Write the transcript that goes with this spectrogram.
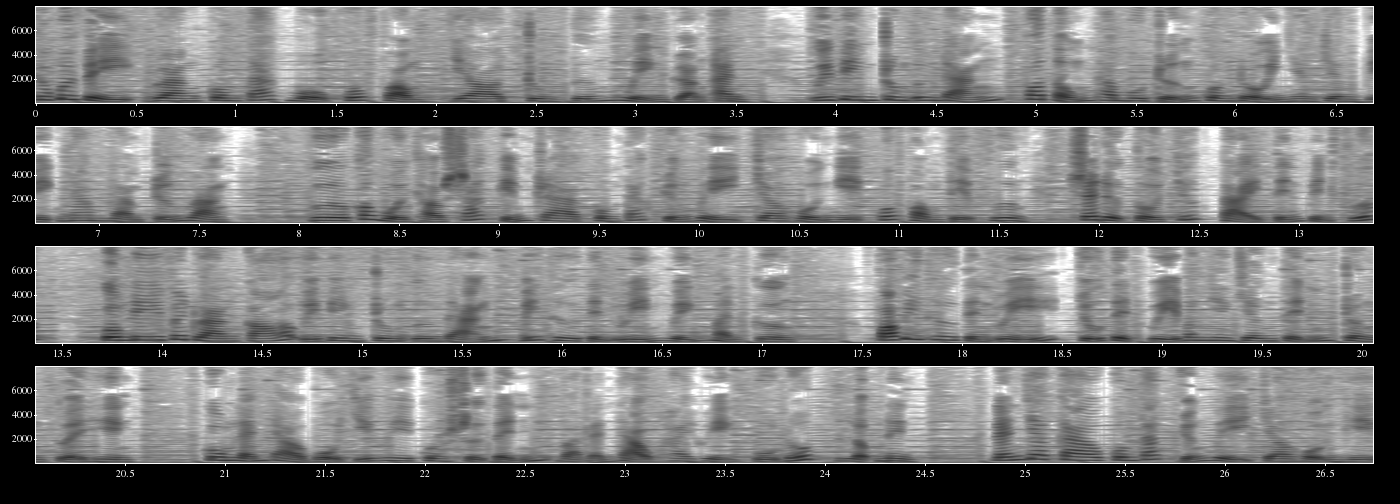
Thưa quý vị, đoàn công tác Bộ Quốc phòng do Trung tướng Nguyễn Doãn Anh, Ủy viên Trung ương Đảng, Phó Tổng tham mưu trưởng Quân đội Nhân dân Việt Nam làm trưởng đoàn, vừa có buổi khảo sát kiểm tra công tác chuẩn bị cho hội nghị quốc phòng địa phương sẽ được tổ chức tại tỉnh Bình Phước. Cùng đi với đoàn có Ủy viên Trung ương Đảng, Bí thư tỉnh ủy Nguyễn Mạnh Cường, Phó Bí thư tỉnh ủy, Chủ tịch Ủy ban nhân dân tỉnh Trần Tuệ Hiền, cùng lãnh đạo Bộ Chỉ huy quân sự tỉnh và lãnh đạo hai huyện Bù Đốp, Lộc Ninh. Đánh giá cao công tác chuẩn bị cho hội nghị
